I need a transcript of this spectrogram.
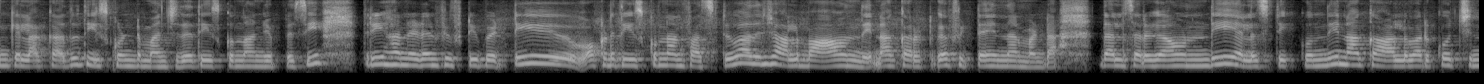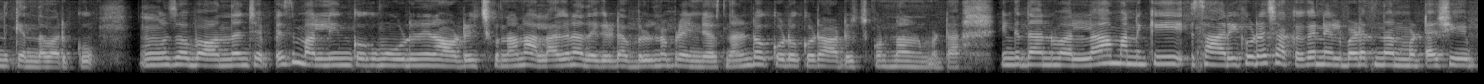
ఇంక ఇలా కాదు తీసుకుంటే మంచిదే తీసుకుందాం అని చెప్పేసి త్రీ హండ్రెడ్ అండ్ ఫిఫ్టీ పెట్టి ఒకటి తీసుకున్నాను ఫస్ట్ అది చాలా బాగుంది. నాకు కరెక్ట్గా ఫిట్ అయింది అనమాట దలసరిగా ఉంది ఎలాస్టిక్ ఉంది నా కాళ్ళ వరకు వచ్చింది కింద వరకు. సో బాగుందని చెప్పేసి మళ్ళీ ఇంకొక మూడు నేను ఆర్డర్ ఇచ్చుకున్నాను. అలాగే నా దగ్గర డబ్బులు ఉన్నప్పుడు ఏం చేస్తున్నాను అంటే ఒక్కడొక్కడు ఆర్డర్ ఇచ్చుకుంటున్నాను అనమాట ఇంకా దానివల్ల మనకి సారీ కూడా చక్కగా నిలబడుతుంది అనమాట షేప్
